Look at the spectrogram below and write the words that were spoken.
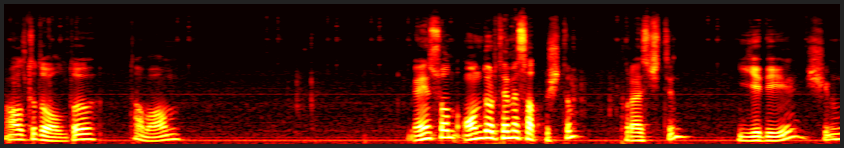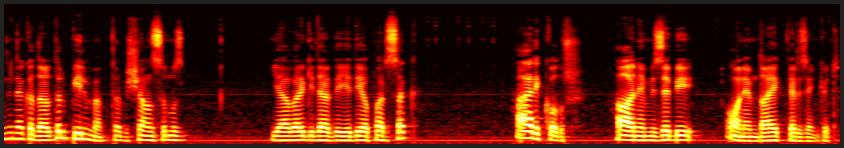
6 da oldu. Tamam. En son 14'eme satmıştım. Price Cheat'in 7'yi. Şimdi ne kadardır bilmem. Tabi şansımız yaver gider de 7 yaparsak harika olur. Hanemize bir 10 em daha ekleriz en kötü.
